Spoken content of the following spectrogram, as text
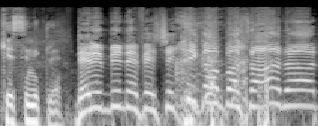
Kesinlikle. Derin bir nefes çektik amba sahadan.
